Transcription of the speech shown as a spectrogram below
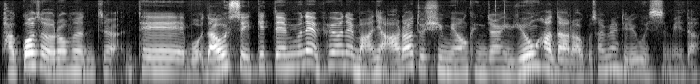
바꿔서 여러분한테 뭐 나올 수 있기 때문에 표현을 많이 알아두시면 굉장히 유용하다라고 설명드리고 있습니다.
